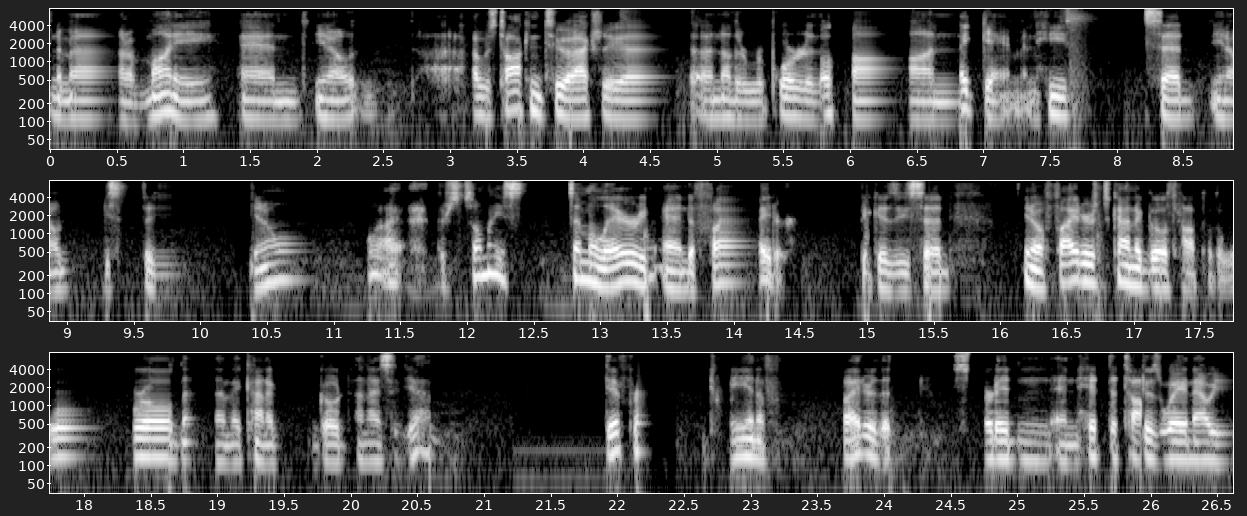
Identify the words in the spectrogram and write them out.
amount of money, and you know, I was talking to actually a, another reporter on, night game, and he said, you know, he said, you know, I, there's so many similarities and a fighter because he said, you know, fighters kind of go top of the wor- world and they kind of go. And I said, yeah, different between a fighter that started and, and hit the top his way. Now he's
